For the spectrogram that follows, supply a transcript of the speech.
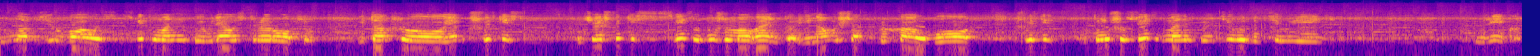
і вона взірвалась. І світло в мене не появлялось 3 роки. І так що як швидкість, хоча швидкість світла дуже маленька, і нам ще збрехало, бо швидкість, тому що світло в мене прилетіло за цілий рік.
